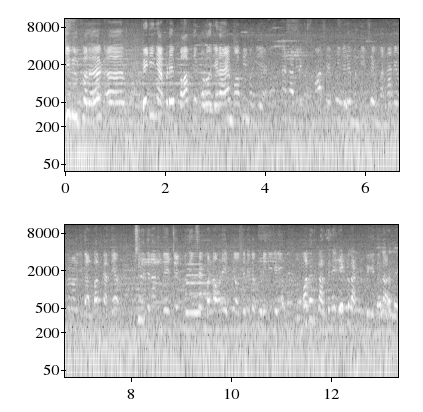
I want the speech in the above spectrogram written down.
ਜੀ ਬਿਲਕੁਲ। ਅਹ, ਬੇਟੀ ਨੇ ਆਪਣੇ ਬਾਪ ਦੇ ਕੋਲੋਂ ਜਿਹੜਾ ਹੈ ਮਾਫੀ ਮੰਗੀ ਹੈ। ਤਾਂ ਸਾਡੇ ਵਿੱਚ ਸਮਾਜ ਸੇਵੀ ਜਿਹੜੇ ਮਨਦੀਪ ਸਿੰਘ ਮੰਨਾ ਨੇ ਉਹਨਾਂ ਨਾਲ ਵੀ ਗੱਲਬਾਤ ਕਰਦੇ ਆ ਪਿਛਲੇ ਦਿਨਾਂ ਦੇ ਵਿੱਚ ਮਨਦੀਪ ਸਿੰਘ ਮੰਨਾ ਹੁਣੇ ਇੱਥੇ ਆਉਂਦੇ ਨੇ ਤਾਂ ਕੁੜੀ ਦੀ ਜਿਹੜੀ ਮਦਦ ਕਰਦੇ ਨੇ 1 ਲੱਖ ਰੁਪਏ ਦੇ ਨਾਲ।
